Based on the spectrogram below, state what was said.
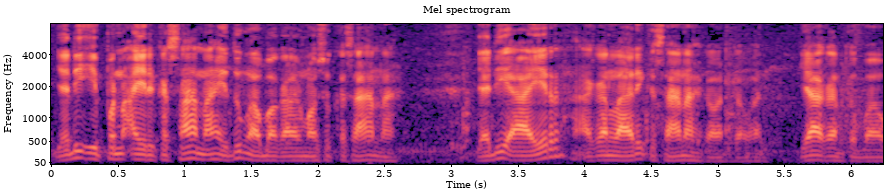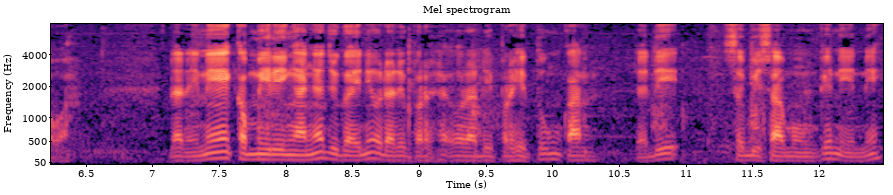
Jadi event air ke sana itu nggak bakalan masuk ke sana. Jadi air akan lari ke sana kawan-kawan. Ya akan ke bawah. Dan ini kemiringannya juga ini udah diper, udah diperhitungkan. Jadi sebisa mungkin ini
